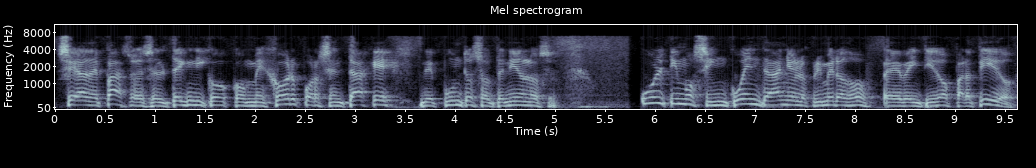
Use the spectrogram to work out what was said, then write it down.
sea de paso es el técnico con mejor porcentaje de puntos obtenidos en los últimos 50 años en los primeros dos, 22 eh, partidos.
